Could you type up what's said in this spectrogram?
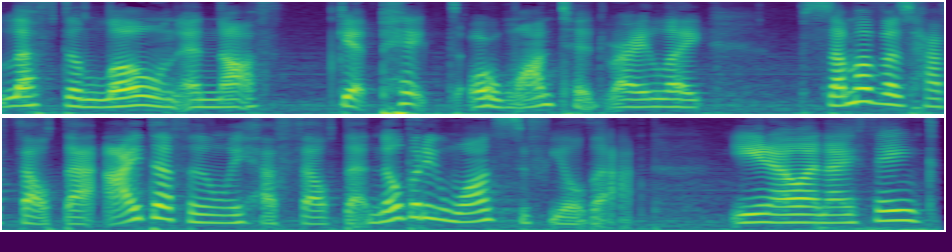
left alone and not get picked or wanted, right? Like some of us have felt that. I definitely have felt that. Nobody wants to feel that, you know, and I think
